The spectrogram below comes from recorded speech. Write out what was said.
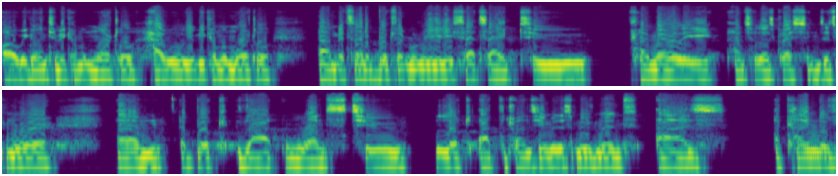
are we going to become immortal? How will we become immortal? Um, it's not a book that really sets out to primarily answer those questions. It's more um, a book that wants to look at the transhumanist movement as a kind of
